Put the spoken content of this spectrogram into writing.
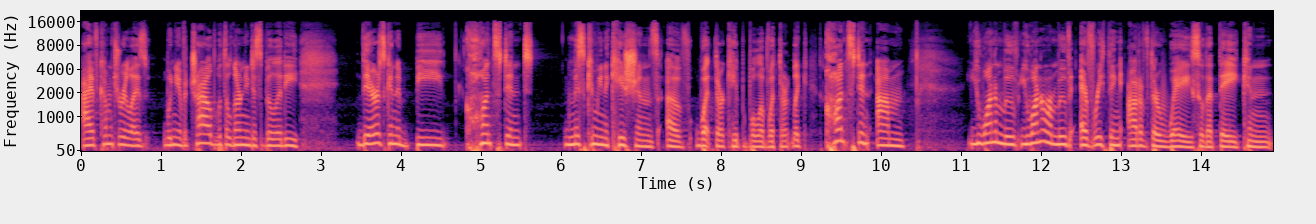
I've come to realize when you have a child with a learning disability, there's going to be constant miscommunications of what they're capable of, what they're like constant. Um, you want to move, you want to remove everything out of their way so that they can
